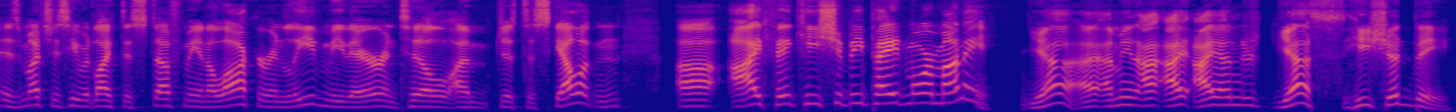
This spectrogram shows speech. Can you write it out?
as much as he would like to stuff me in a locker and leave me there until I'm just a skeleton, uh, I think he should be paid more money. Yeah, I, I mean, I, I, I under yes, he should be.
